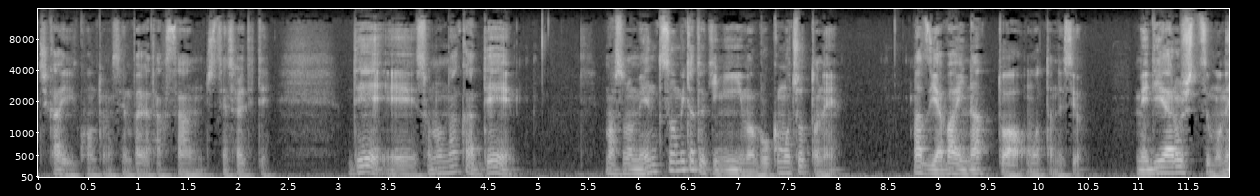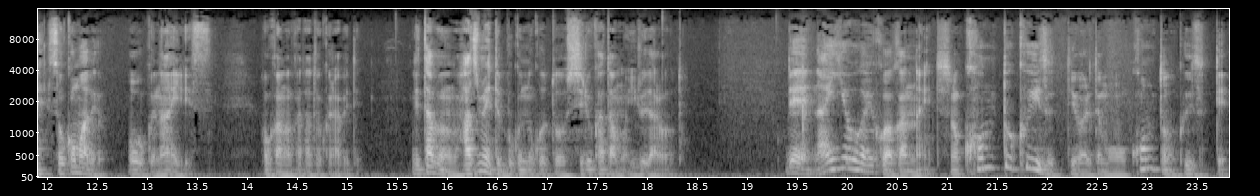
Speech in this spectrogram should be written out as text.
近いコントの先輩がたくさん出演されててで、えーその中でまあそのメンツを見た時に、まあ、僕もちょっとねまずやばいなとは思ったんですよ。メディア露出もねそこまで多くないです。他の方と比べて。で多分初めて僕のことを知る方もいるだろうと。で内容がよくわかんない。そのコントクイズって言われてもコントのクイズって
